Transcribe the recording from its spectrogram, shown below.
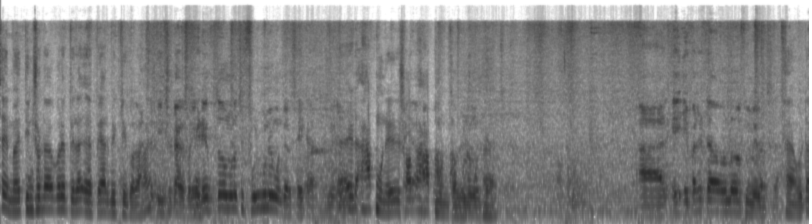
সেম তিনশো টাকা করে পেয়ার বিক্রি করা হয়। আচ্ছা তিনশো টাকা করে। এটা তো মনে হচ্ছে ফুল মুনের মধ্যে আছে এটা। এটা হাফ মুন এটা সব হাফ মুন মধ্যে হ্যাঁ। আছে। আর এই হলো ফিমেল আছে। হ্যাঁ ওটা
